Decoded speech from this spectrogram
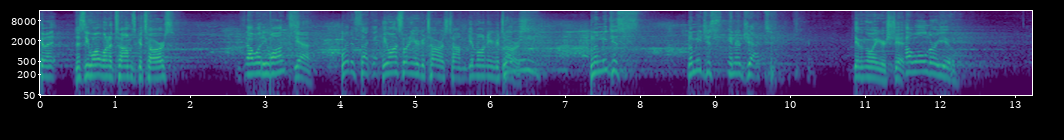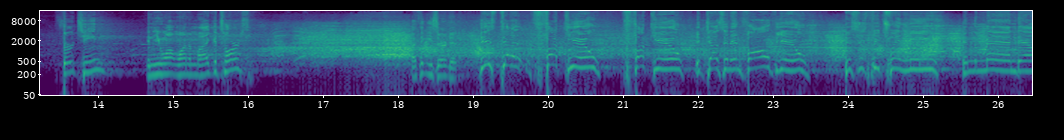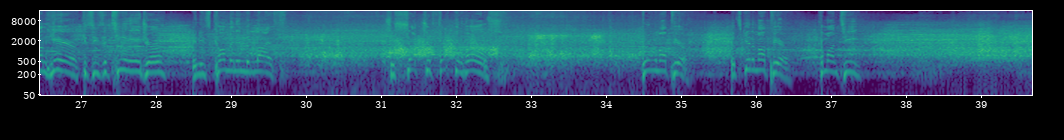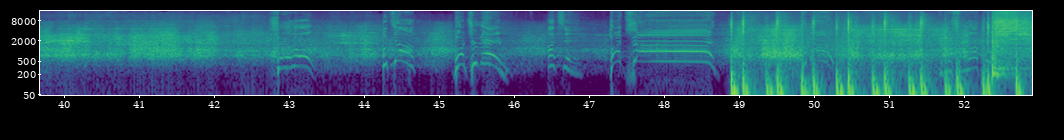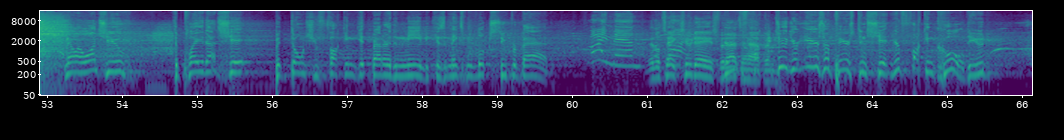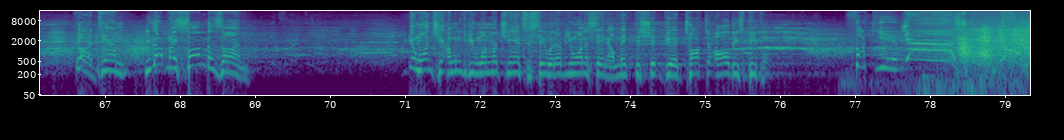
Can I? Does he want one of Tom's guitars? Is that what he wants? Yeah. Wait a second. He wants one of your guitars, Tom. Give him one of your guitars. Let me, let me just, let me just interject. Giving away your shit. How old are you? 13? And you want one of my guitars? I think he's earned it. This does, fuck you, fuck you. It doesn't involve you. This is between me and the man down here, because he's a teenager and he's coming into life. So shut your fucking holes. Bring him up here. Let's get him up here. Come on, T. Say hello. What's up? What's your name? Hudson. Hudson! Come on! Give me some knuckles. Now I want you to play that shit, but don't you fucking get better than me because it makes me look super bad. Try, man. It'll Come take on. two days for that to happen. fucking- Dude, your ears are pierced and shit. You're fucking cool, dude. God damn, you got my sambas on. You get one chance. I'm gonna give you one more chance to say whatever you want to say now. Make this shit good. Talk to all these people. Fuck you. Yes! God,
